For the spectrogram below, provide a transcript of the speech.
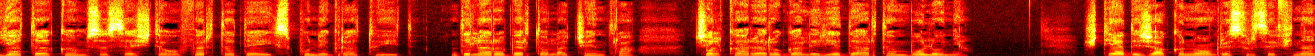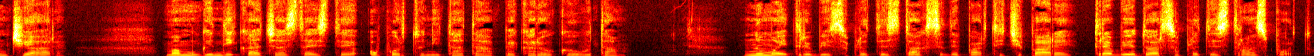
Iată că îmi sosește o ofertă de a expune gratuit de la Roberto La Centra, cel care are o galerie de artă în Bologna. Știa deja că nu am resurse financiare. M-am gândit că aceasta este oportunitatea pe care o căutam. Nu mai trebuie să plătesc taxe de participare, trebuie doar să plătesc transport.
